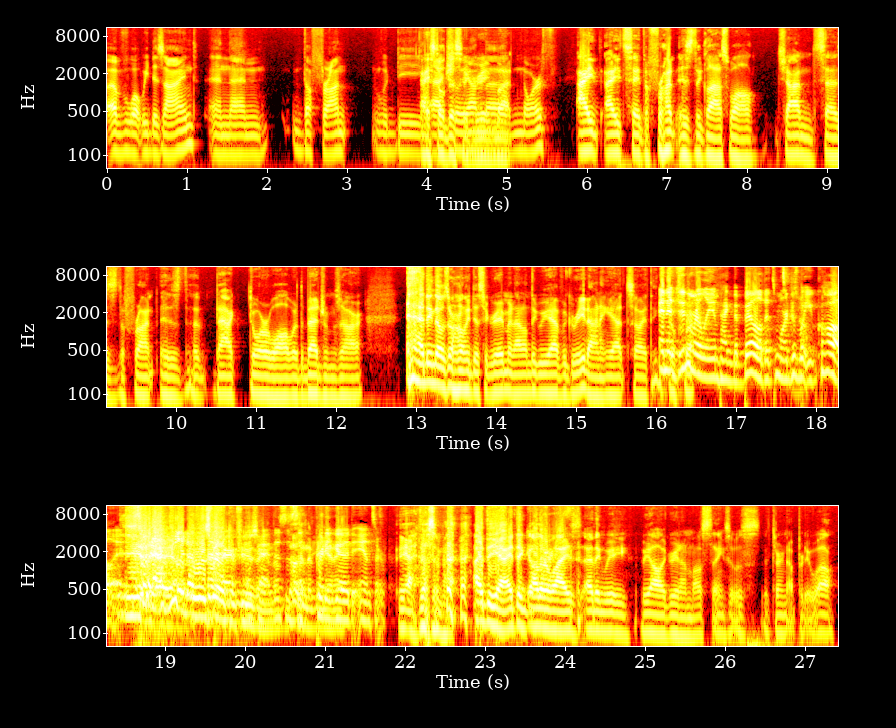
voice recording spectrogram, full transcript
of what we designed, and then the front would be I still actually on disagree, the but- north. I I'd say the front is the glass wall. John says the front is the back door wall where the bedrooms are. I think that was our only disagreement. I don't think we have agreed on it yet. So I think And it didn't front- really impact the build. It's more just what you call it. Yeah, so it yeah, actually yeah. It doesn't was very confusing Okay, this is a pretty beginning. good answer. Yeah, it doesn't matter. I think yeah, I think otherwise, I think we we all agreed on most things. It was it turned out pretty well.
